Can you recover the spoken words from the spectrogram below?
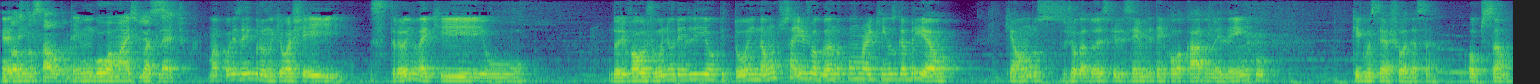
É, Por tem, do saldo, né? tem um gol a mais que o. Atlético. Uma coisa aí, Bruno, que eu achei estranho é que o Dorival Júnior ele optou em não sair jogando com o Marquinhos Gabriel, que é um dos jogadores que ele sempre tem colocado no elenco. O que, que você achou dessa opção?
